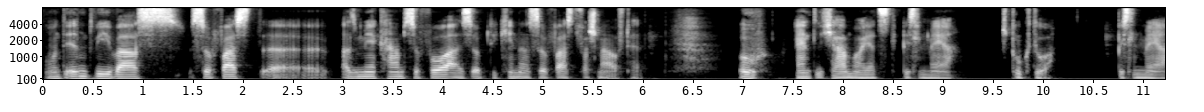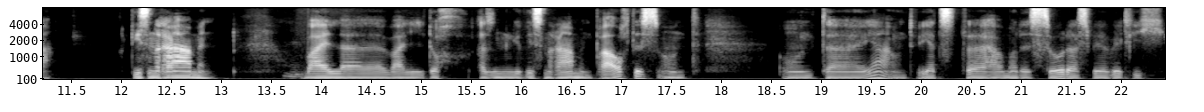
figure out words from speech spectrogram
Und irgendwie war es so fast, äh, also mir kam es so vor, als ob die Kinder so fast verschnauft hätten oh, endlich haben wir jetzt ein bisschen mehr Struktur, ein bisschen mehr diesen Rahmen, weil, äh, weil doch, also einen gewissen Rahmen braucht es und, und äh, ja, und jetzt äh, haben wir das so, dass wir wirklich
